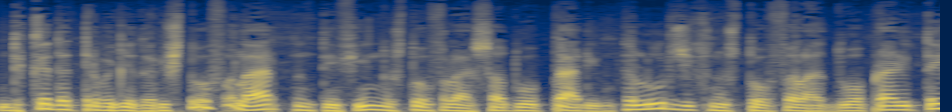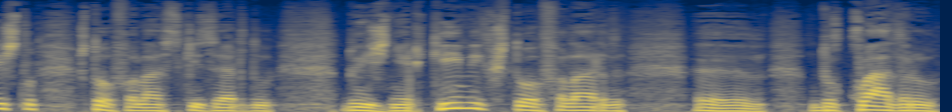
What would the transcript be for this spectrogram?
de cada trabalhador. E estou a falar, portanto, enfim, não estou a falar só do operário metalúrgico, não estou a falar do operário têxtil, estou a falar, se quiser, do, do engenheiro químico, estou a falar do, uh, do quadro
